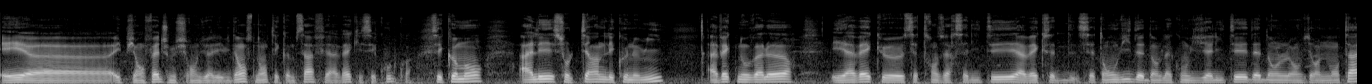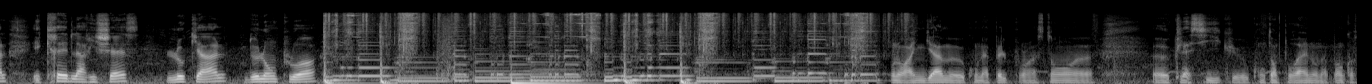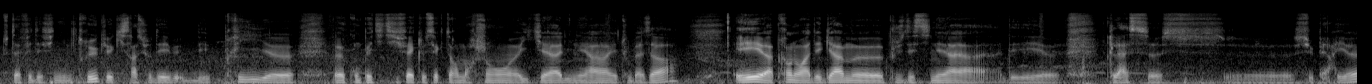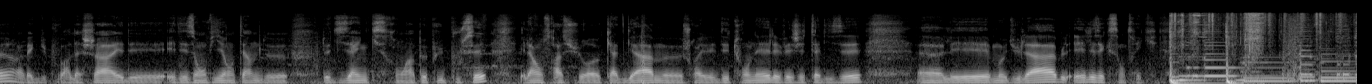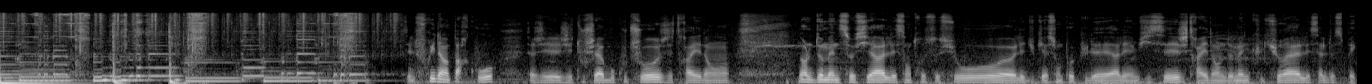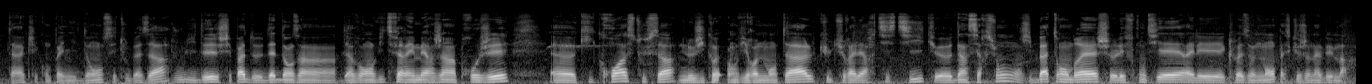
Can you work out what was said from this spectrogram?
Et, et, puis en fait, je me suis rendu à l'évidence, non, t'es comme ça, fais avec et c'est cool quoi. C'est comment aller sur le terrain de l'économie avec nos valeurs et avec euh, cette transversalité, avec cette, envie d'être dans de la convivialité, d'être dans l'environnemental et créer de la richesse locale, de l'emploi. On aura une gamme euh, qu'on appelle pour l'instant euh, euh, classique, euh, contemporaine, on n'a pas encore tout à fait défini le truc, euh, qui sera sur des, prix compétitifs avec le secteur marchand, Ikea, Linea et tout bazar. Et après on aura des gammes plus destinées à des classes supérieures avec du pouvoir d'achat et des, envies en termes de, design qui seront un peu plus poussées. Et là on sera sur quatre gammes, je crois les détournés, les végétalisés, les modulables et les excentriques. Fruit d'un parcours. J'ai touché à beaucoup de choses. J'ai travaillé dans, dans le domaine social, les centres sociaux, euh, l'éducation populaire, les MJC. J'ai travaillé dans le domaine culturel, les salles de spectacle, les compagnies de danse et tout le bazar. D'où l'idée, je sais pas, d'être dans un, d'avoir envie de faire émerger un projet euh, qui croise tout ça, une logique environnementale, culturelle et artistique, euh, d'insertion, qui batte en brèche les frontières et les cloisonnements parce que j'en avais marre.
